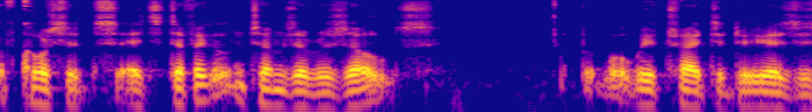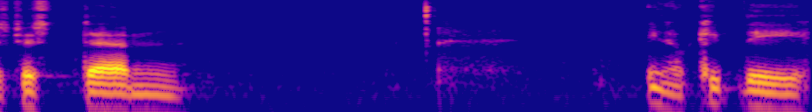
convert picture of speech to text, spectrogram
of course it's it's difficult in terms of results. But what we've tried to do is is just um, you know keep the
